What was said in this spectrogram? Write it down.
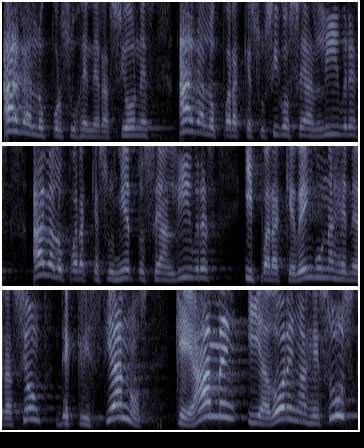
hágalo por sus generaciones, hágalo para que sus hijos sean libres, hágalo para que sus nietos sean libres y para que venga una generación de cristianos que amen y adoren a Jesús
